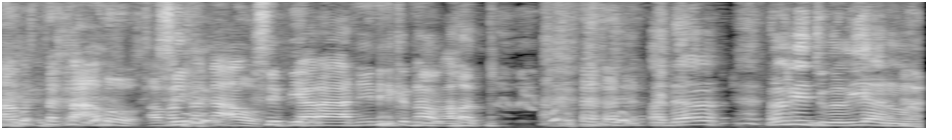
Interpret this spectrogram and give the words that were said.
apes dah kau, apes dah kau. Si piaraan ini ke knockout. Padahal, padahal dia juga liar loh.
